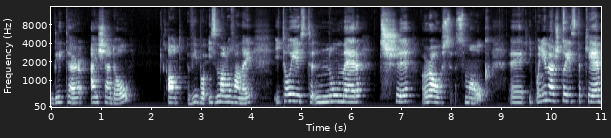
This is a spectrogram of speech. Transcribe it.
Glitter Eyeshadow od Vibo i zmalowanej i to jest numer 3 Rose Smoke Y, i ponieważ to jest takie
